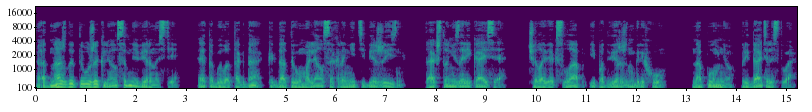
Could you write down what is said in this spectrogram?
«Однажды ты уже клялся мне верности. Это было тогда, когда ты умолял сохранить тебе жизнь. Так что не зарекайся. Человек слаб и подвержен греху. Напомню, предательство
